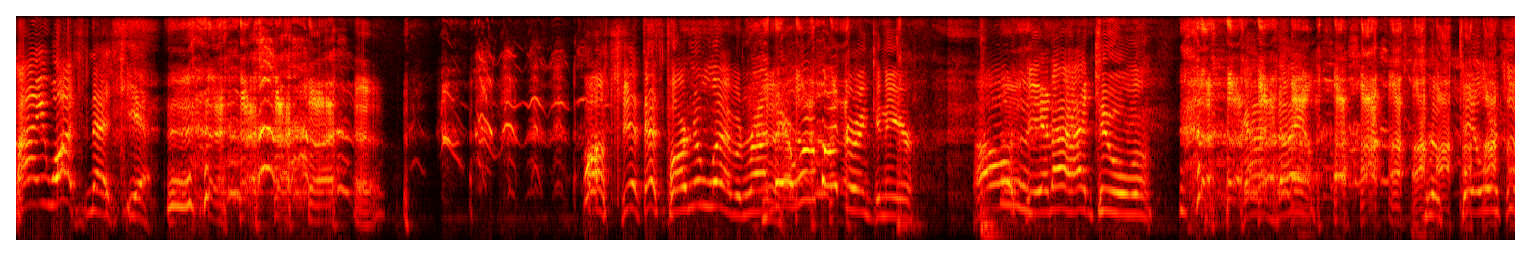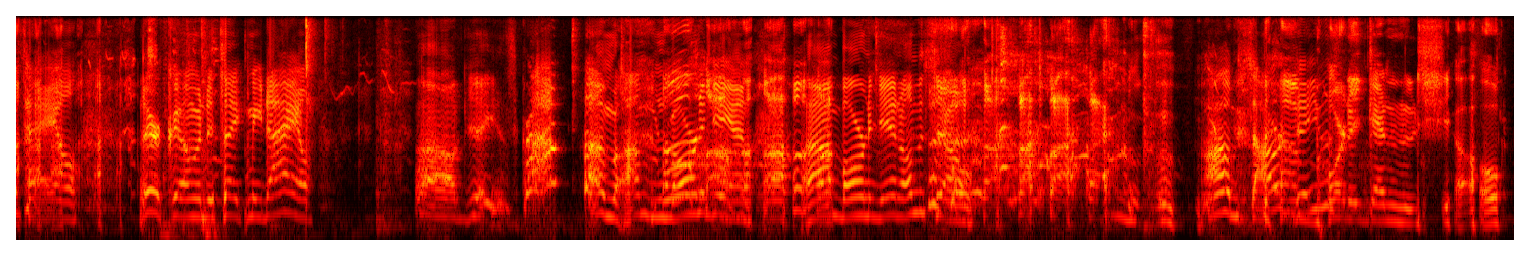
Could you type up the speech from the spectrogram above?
I ain't watching that shit. oh shit, that's part of 11 right there. What am I drinking here? Oh shit, I had two of them. God damn. Those pillars of hell. They're coming to take me down. Oh, Jesus Christ. I'm, I'm born again. I'm born again on the show. I'm sorry, I'm Jesus. born again in the show.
